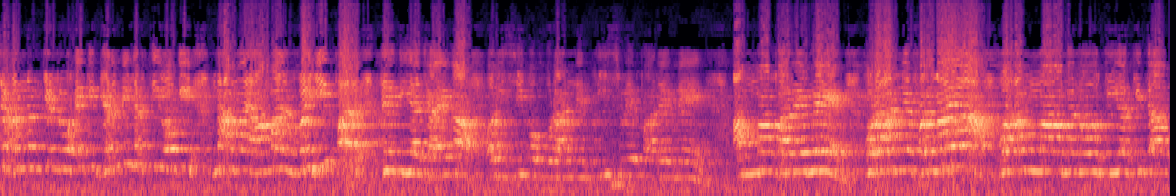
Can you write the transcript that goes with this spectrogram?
جہنم کے لوہے کی گرمی لگتی ہوگی، نام عمل وہی پر جائے گا اور اسی کو قرآن نے تیسویں پارے میں، اما پارے میں قرآن نے فرمایا وہ اما منو دیا کتاب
